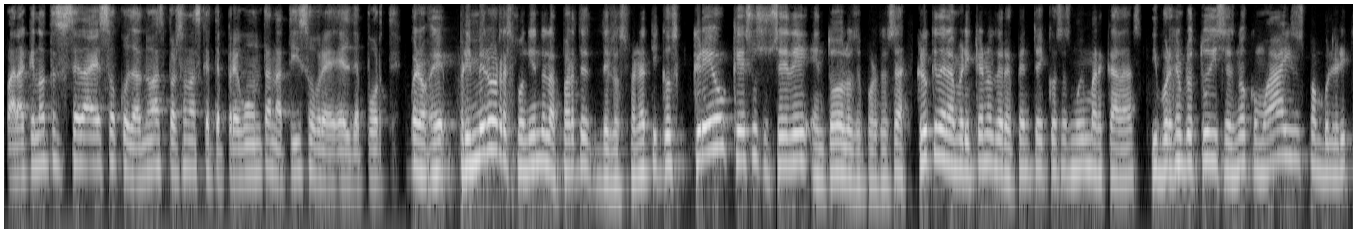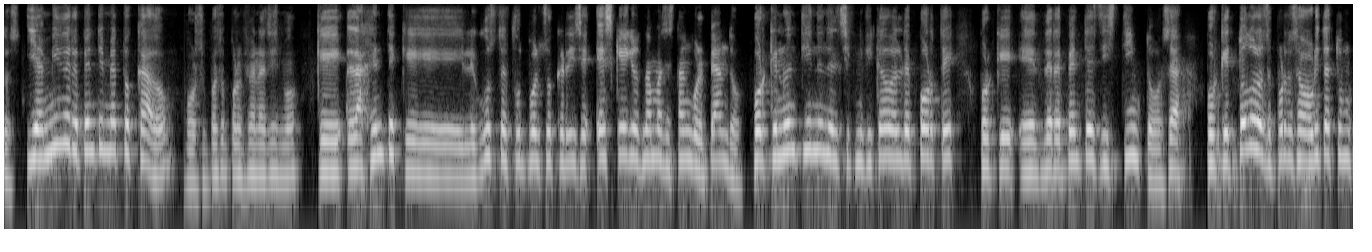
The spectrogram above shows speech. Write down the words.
para que no te suceda eso con las nuevas personas que te preguntan a ti sobre el deporte? Bueno, eh, primero respondiendo a la parte de los fanáticos, creo que eso sucede en todos los deportes. O sea, creo que en el americano de repente hay cosas muy marcadas y por ejemplo tú dices, ¿no? Como, ay, esos pamboleritos. Y a mí de repente me ha tocado, por supuesto por el fanatismo, que la gente que le gusta el fútbol, soccer dice, es que ellos nada más están golpeando, porque no entienden el significado del deporte, porque eh, de repente es distinto. O sea, porque todos los deportes, ahorita tú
